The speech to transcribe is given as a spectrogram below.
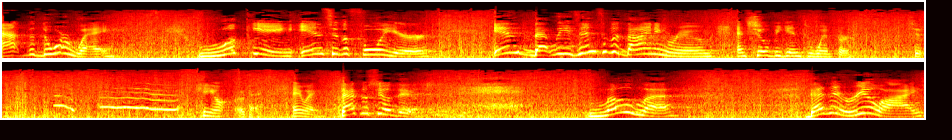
at the doorway looking into the foyer in, that leads into the dining room and she'll begin to whimper. She'll, okay. Anyway, that's what she'll do. Lola doesn't realize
